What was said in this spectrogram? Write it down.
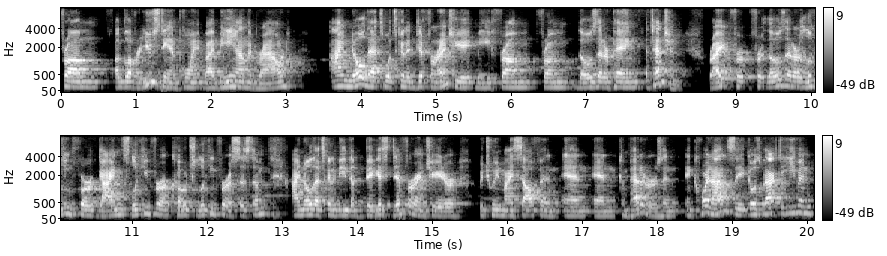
from a Glover U standpoint, by being on the ground, I know that's what's going to differentiate me from from those that are paying attention, right? For for those that are looking for guidance, looking for a coach, looking for a system, I know that's going to be the biggest differentiator between myself and and and competitors. And and quite honestly, it goes back to even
